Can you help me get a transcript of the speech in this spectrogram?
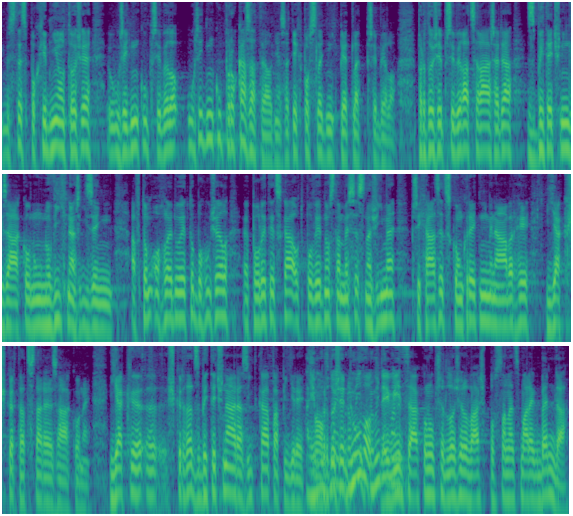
byste spochybnil to, že úředníků přibylo, úředníků prokazatelně za těch posledních pět let přibylo, protože přibyla celá řada zbytečných zákonů, nových nařízení. A v tom ohledu je to bohužel politická odpovědnost a my se snažíme přicházet s konkrétními návrhy, jak škrtat staré zákony, jak eh, škrtat zbytečná razítka a papíry. A no, protože důvod... Nejvíc zákonů předložil váš poslanec Marek Benda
